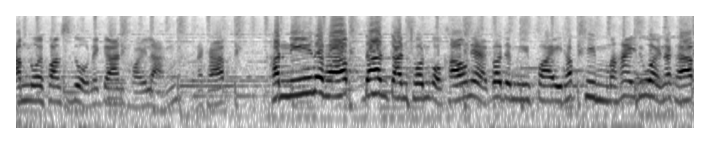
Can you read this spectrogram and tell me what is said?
อำนวยความสะดวกในการถอยหลังนะครับคันนี้นะครับด้านการชนของเขาเนี่ยก็จะมีไฟทับทิมมาให้ด้วยนะครับ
